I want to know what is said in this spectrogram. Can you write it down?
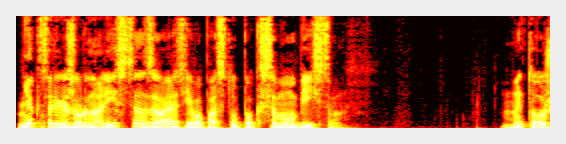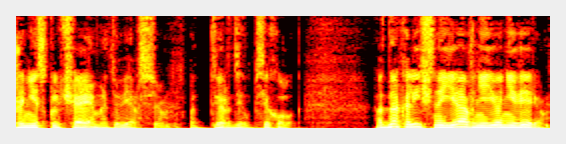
«Некоторые журналисты называют его поступок самоубийством». «Мы тоже не исключаем эту версию», — подтвердил психолог. «психолог». Однако лично я в нее не верю.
